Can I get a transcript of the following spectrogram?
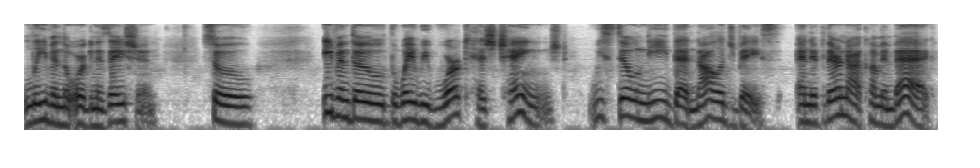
leaving the organization. So even though the way we work has changed, we still need that knowledge base. And if they're not coming back,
